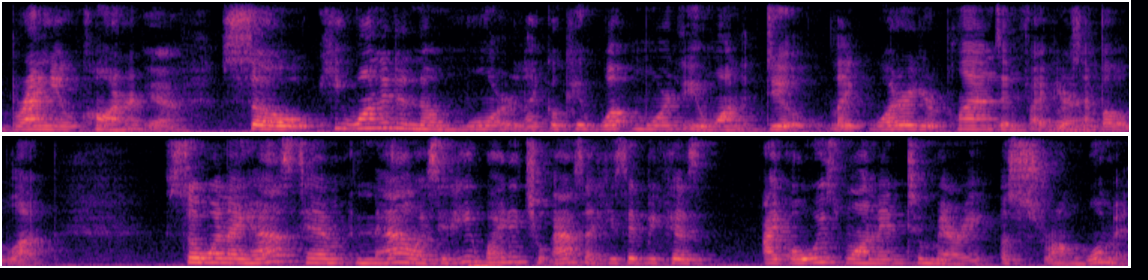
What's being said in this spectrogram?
brand new car. yeah. So he wanted to know more. Like, okay, what more do you want to do? Like, what are your plans in five years and blah, blah, blah. So when I asked him now, I said, hey, why did you ask that? He said, because I always wanted to marry a strong woman.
